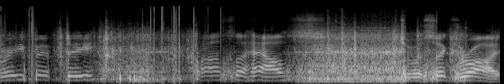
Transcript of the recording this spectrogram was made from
Three fifty past the house to a six right.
